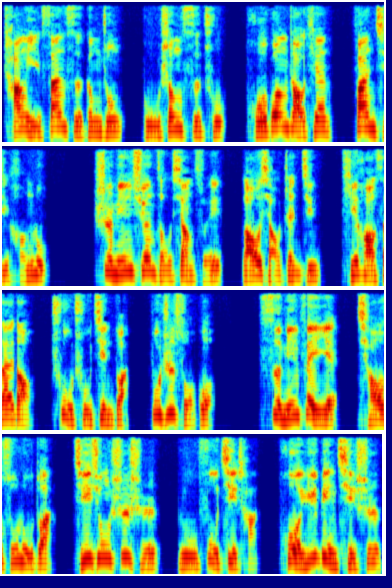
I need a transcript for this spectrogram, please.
常以三四更钟，鼓声四出，火光照天，帆戟横路，市民宣走相随，老小震惊，提号塞道，处处尽断，不知所过。四民废业，桥苏路断，吉凶失时，汝父继产，或余病弃尸，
